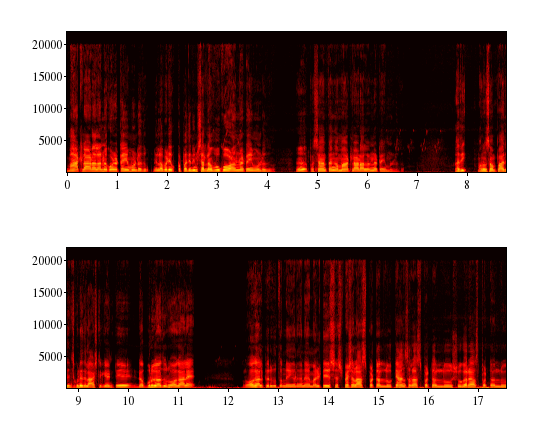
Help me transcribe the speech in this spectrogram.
మాట్లాడాలన్నా కూడా టైం ఉండదు. నిలబడి ఒక పది నిమిషాలు నవ్వుకోవాలన్నా టైం ఉండదు. ప్రశాంతంగా మాట్లాడాలన్నా టైం ఉండదు. అది. మనం సంపాదించుకునేది లాస్ట్కి ఏంటి? డబ్బులు కాదు రోగాలే. రోగాలు పెరుగుతున్నాయి కనుకనే మల్టీ స్పెషల్ హాస్పిటళ్ళు క్యాన్సర్ హాస్పిటళ్ళు షుగర్ హాస్పిటళ్ళు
